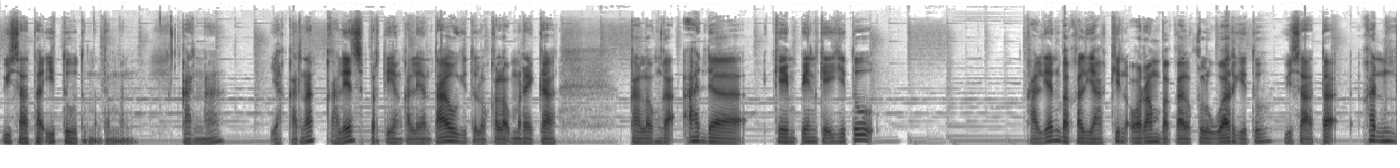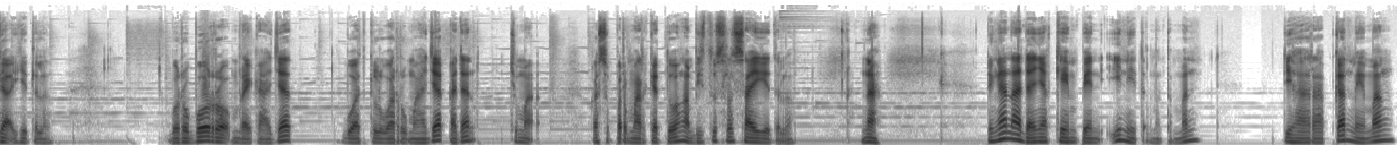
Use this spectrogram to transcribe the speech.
wisata itu, teman-teman. Karena ya karena kalian seperti yang kalian tahu gitu loh kalau mereka kalau nggak ada campaign kayak gitu kalian bakal yakin orang bakal keluar gitu wisata kan enggak gitu loh boro-boro mereka aja buat keluar rumah aja kadang cuma ke supermarket doang habis itu selesai gitu loh nah dengan adanya campaign ini teman-teman diharapkan memang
